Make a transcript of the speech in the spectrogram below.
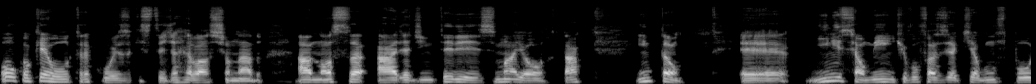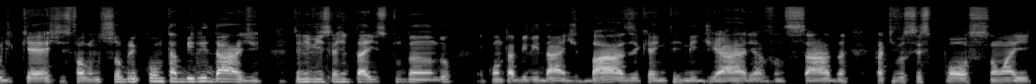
ou qualquer outra coisa que esteja relacionado à nossa área de interesse maior, tá? Então, é, inicialmente eu vou fazer aqui alguns podcasts falando sobre contabilidade, tendo visto que a gente está estudando contabilidade básica, intermediária, avançada, para que vocês possam aí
